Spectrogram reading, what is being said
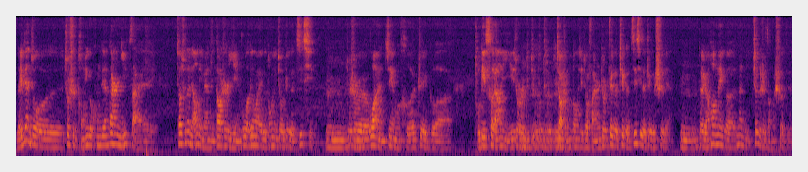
雷电就就是同一个空间，但是你在郊区的鸟里面，你倒是引入了另外一个东西，就是这个机器。嗯，就是望远镜和这个。土地测量仪就是这个东西叫什么东西？就反正就是这个这个机器的这个试点。嗯，对。然后那个，那你这个是怎么设计的？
